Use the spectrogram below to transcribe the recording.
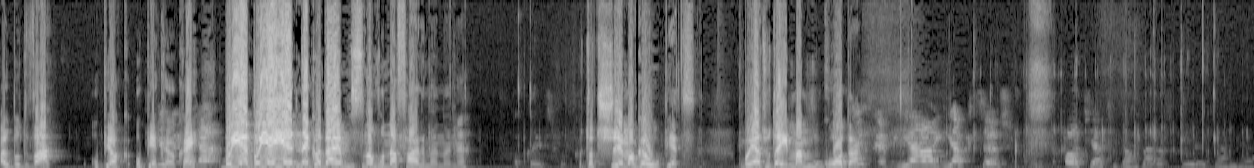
albo dwa? Upiok, upiekę, okej? ja- Bo, ja, bo ja jednego dałem znowu na farmę, no nie? Okej, spoko. To trzy mogę upiec. Bo ja tutaj mam głoda. Nie wiem, ja, jak chcesz. Chodź, ja ci dam zaraz tu jedzenie.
